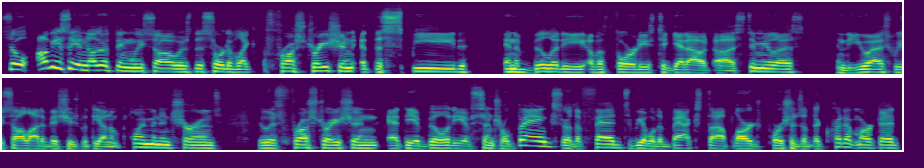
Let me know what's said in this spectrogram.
So obviously, another thing we saw was this sort of like frustration at the speed and ability of authorities to get out stimulus in the US, we saw a lot of issues with the unemployment insurance. There was frustration at the ability of central banks or the Fed to be able to backstop large portions of the credit market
